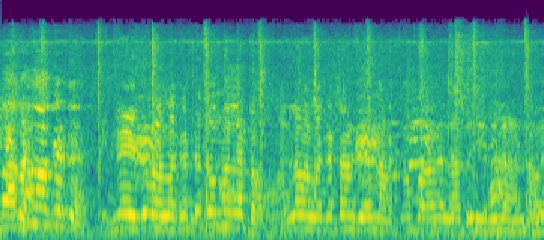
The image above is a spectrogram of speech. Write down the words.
നോക്കരുത്. പിന്നെ ഇത് വെള്ളക്കെട്ട് ഇതൊന്നല്ല കേട്ടോ നല്ല വെള്ളക്കെട്ടാണ് ചെയ്യാൻ. നടക്കാൻ പാടില്ലാത്ത രീതിയിലാണ് ഉണ്ടാവുക.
